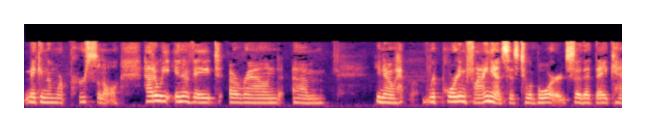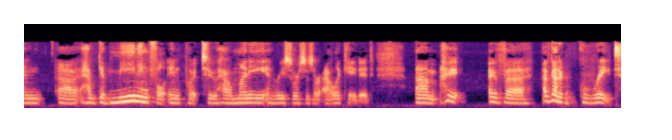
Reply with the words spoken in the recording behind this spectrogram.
making them more personal? How do we innovate around, um, you know, reporting finances to a board so that they can uh, have give meaningful input to how money and resources are allocated? Um, I, have uh, I've got a great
